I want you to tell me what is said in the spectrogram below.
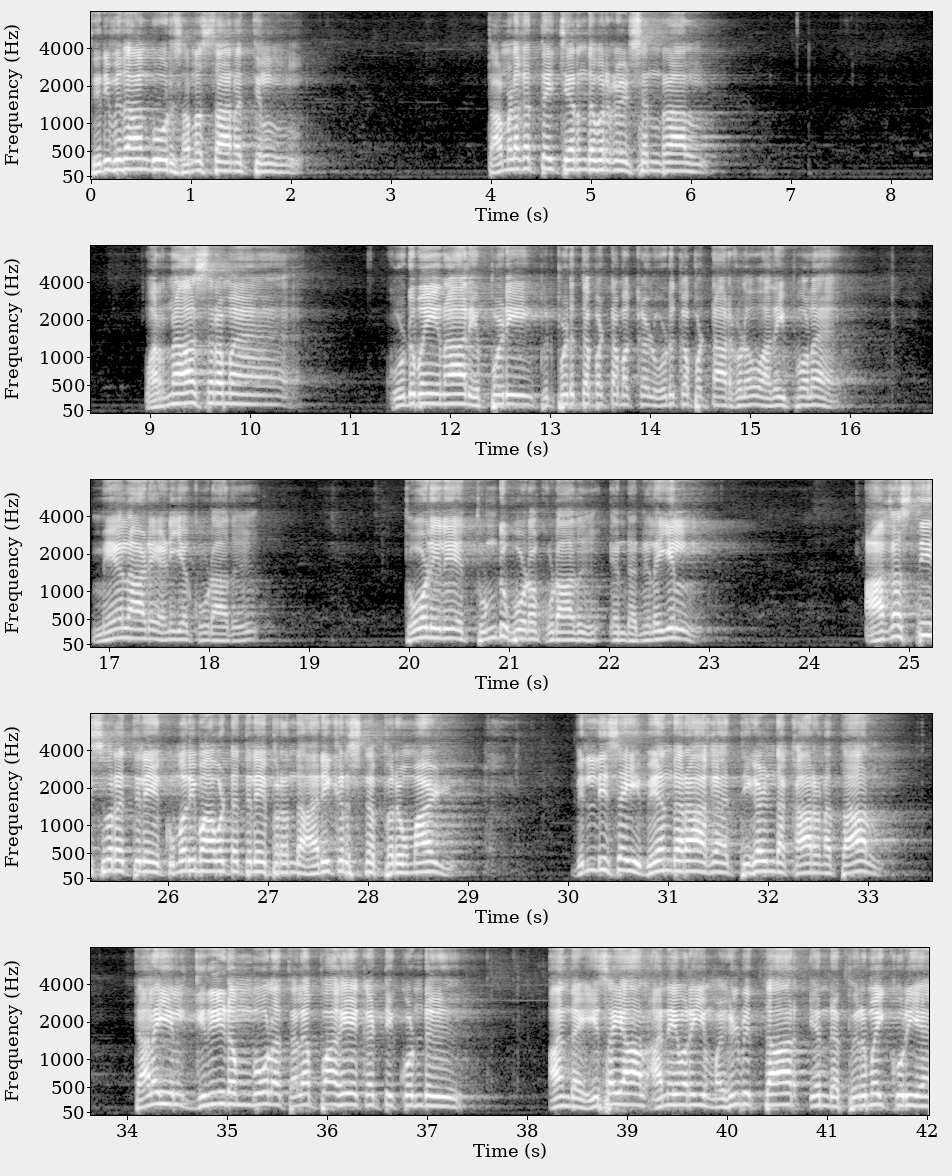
திருவிதாங்கூர் சமஸ்தானத்தில் தமிழகத்தைச் சேர்ந்தவர்கள் சென்றால் வர்ணாசிரம கொடுமையினால் எப்படி பிற்படுத்தப்பட்ட மக்கள் ஒடுக்கப்பட்டார்களோ அதைப் போல மேலாடை அணியக்கூடாது தோளிலே துண்டு போடக்கூடாது என்ற நிலையில் அகஸ்தீஸ்வரத்திலே குமரி மாவட்டத்திலே பிறந்த ஹரிகிருஷ்ண பெருமாள் வில்லிசை வேந்தராக திகழ்ந்த காரணத்தால் தலையில் கிரீடம் போல தலப்பாகையை கட்டிக்கொண்டு அந்த இசையால் அனைவரையும் மகிழ்வித்தார் என்ற பெருமைக்குரிய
